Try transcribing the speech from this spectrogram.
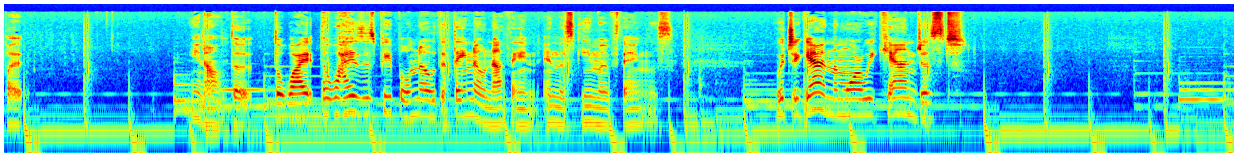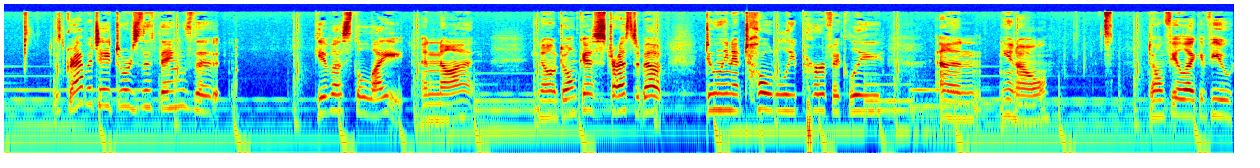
But you know, the the wise the wisest people know that they know nothing in the scheme of things. Which again, the more we can just just gravitate towards the things that give us the light and not, you know, don't get stressed about doing it totally perfectly and, you know, don't feel like if you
